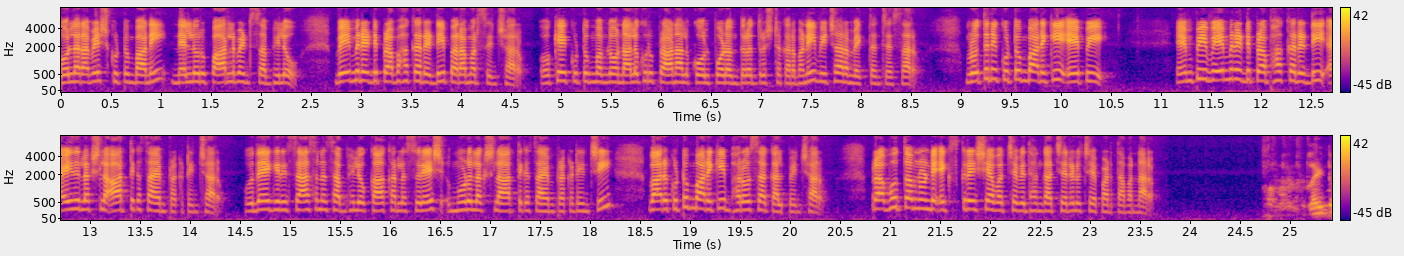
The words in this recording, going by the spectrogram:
గొల్ల రమేష్ కుటుంబాన్ని నెల్లూరు పార్లమెంట్ సభ్యులు వేమిరెడ్డి ప్రభాకర్ రెడ్డి పరామర్శించారు. ఒకే కుటుంబంలో నలుగురు ప్రాణాలు కోల్పోవడం దురదృష్టకరమని విచారం వ్యక్తం చేశారు. మృతుని కుటుంబానికి ఏపీ ఎంపీ వేమిరెడ్డి ప్రభాకర్ రెడ్డి ఐదు లక్షల ఆర్థిక సాయం ప్రకటించారు. ఉదయగిరి శాసనసభ్యులు కాకర్ల సురేష్ మూడు లక్షల ఆర్థిక సాయం ప్రకటించి వారి కుటుంబానికి భరోసా కల్పించారు. ప్రభుత్వం నుండి ఎక్స్గ్రేషియా వచ్చే విధంగా చర్యలు చేపడతామన్నారు. లైట్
